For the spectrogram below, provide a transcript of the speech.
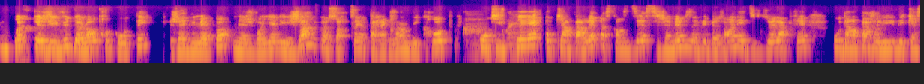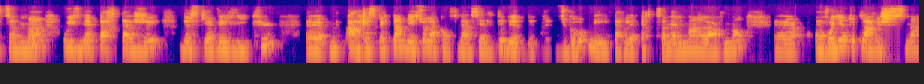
Moi, ce que j'ai vu de l'autre côté, j'animais pas, mais je voyais les gens ressortir, par exemple, des groupes ah, ou qui venaient ou qui en parlaient parce qu'on se disait, si jamais vous avez besoin d'individuel après ou d'en parler, des questionnements, où ils venaient partager de ce qu'ils avaient vécu. Euh, en respectant bien sûr la confidentialité du groupe, mais ils parlaient personnellement leur nom. Euh, on voyait tout l'enrichissement.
